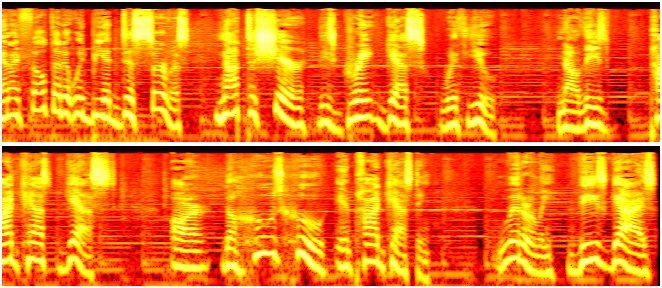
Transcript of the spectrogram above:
and I felt that it would be a disservice not to share these great guests with you. Now, these podcast guests are the who's who in podcasting. Literally, these guys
